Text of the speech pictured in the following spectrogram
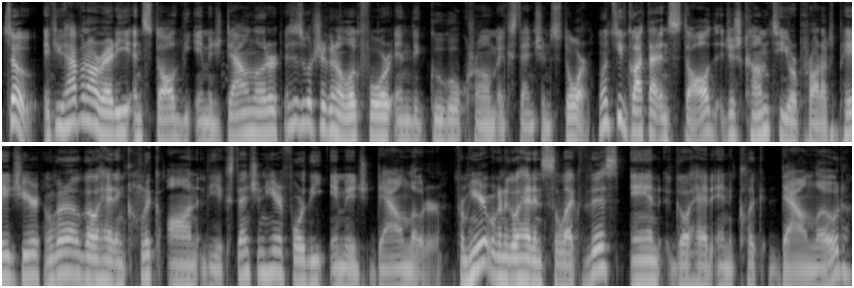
So, if you haven't already installed the image downloader, this is what you're going to look for in the Google Chrome extension store. Once you've got that installed, just come to your product page here, and we're going to go ahead and click on the extension here for the image downloader. From here, we're going to go ahead and select this and go ahead and click download.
